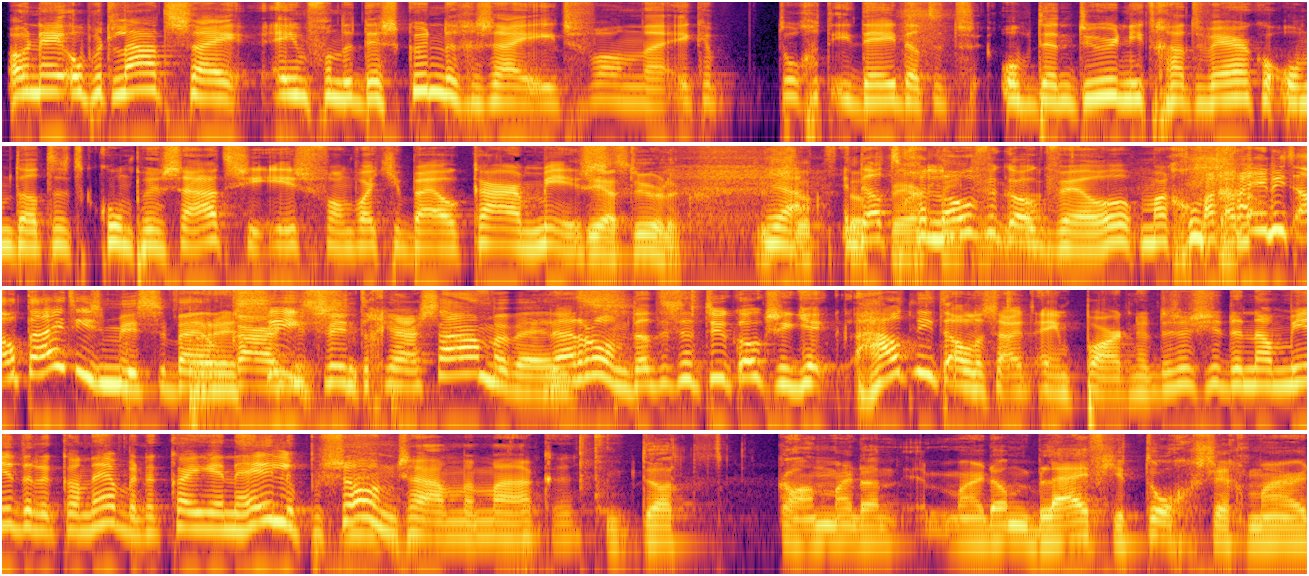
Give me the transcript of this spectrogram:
oh nee, op het laatst zei een van de deskundigen zei iets van... eh, ik heb toch het idee dat het op den duur niet gaat werken... omdat het compensatie is van wat je bij elkaar mist. Ja, tuurlijk. Dus Ja, en dat werkt geloof ik ook wel. Maar goed, Maar ga je niet altijd iets missen bij elkaar als je. 20 jaar samen bent? Daarom, dat is natuurlijk ook zo. Je haalt niet alles uit één partner. Dus als je er nou meerdere kan hebben, dan kan je een hele persoon samen maken. Dat kan, maar dan, maar dan blijf je toch, zeg maar,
